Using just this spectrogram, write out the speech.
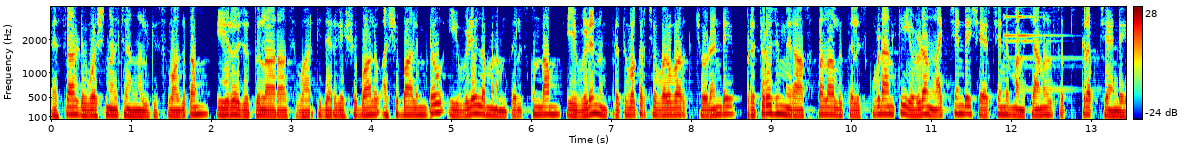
ఎస్ఆర్ డివోషనల్ ఛానల్కి స్వాగతం. ఈ రోజు తులారాశి వారికి జరిగే శుభాలు అశుభాలేమిటో ఈ వీడియోలో మనం తెలుసుకుందాం. ఈ వీడియోను ప్రతి ఒక్కరు చివరి వరకు చూడండి. ప్రతిరోజు మీ రాశి ఫలాలు తెలుసుకోవడానికి ఈ వీడియోను లైక్ చేయండి షేర్ చేయండి మన ఛానల్ సబ్స్క్రైబ్ చేయండి.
